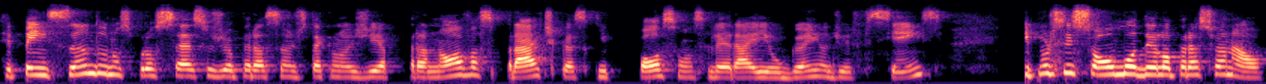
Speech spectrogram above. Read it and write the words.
repensando nos processos de operação de tecnologia para novas práticas que possam acelerar o ganho de eficiência, e por si só o modelo operacional,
